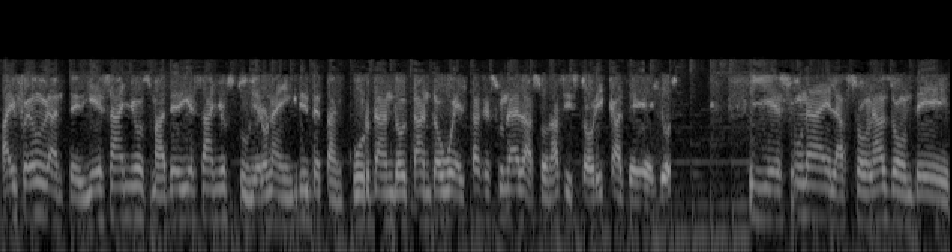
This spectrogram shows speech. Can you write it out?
Ahí fue durante 10 años, más de 10 años, tuvieron a Ingrid Betancourt dando, dando vueltas. Es una de las zonas históricas de ellos y es una de las zonas donde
